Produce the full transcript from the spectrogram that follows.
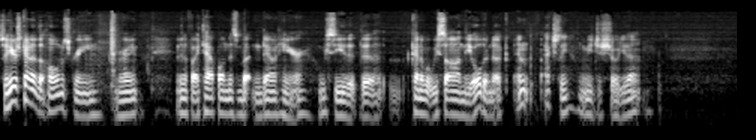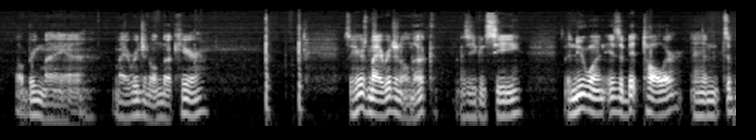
So here's kind of the home screen, right? And then if I tap on this button down here, we see that the kind of what we saw on the older Nook. And actually, let me just show you that. I'll bring my uh, my original Nook here. So here's my original Nook. As you can see, the new one is a bit taller, and it's a,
